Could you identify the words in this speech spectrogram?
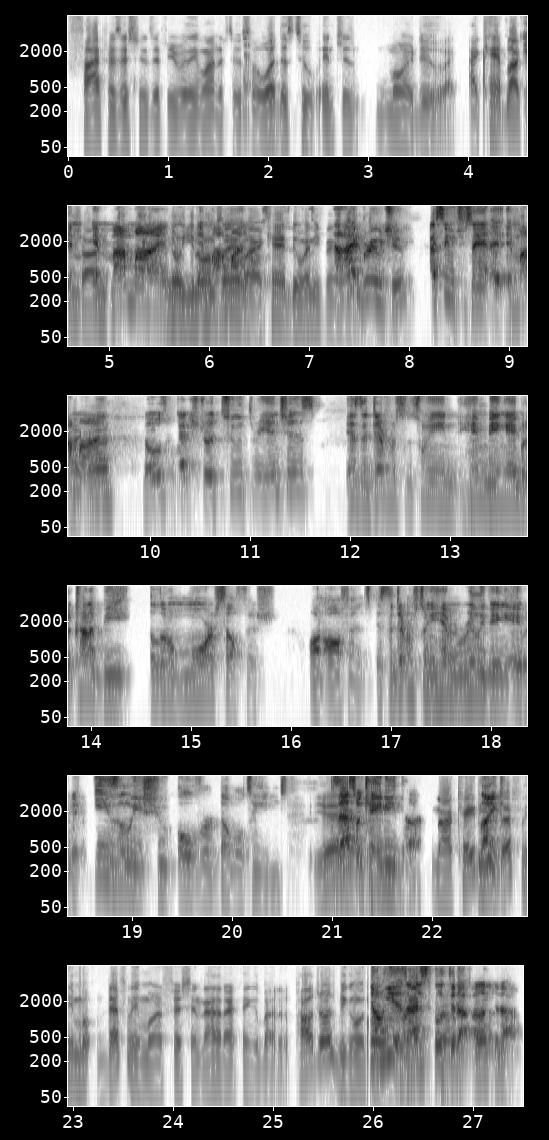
five positions if he really wanted to. So what does two inches more do? Like I can't block your In, shot. in my mind, No, you know in what I'm saying? mind- Like I can't do anything. No, I agree with you. I see what you're saying. In my like, mind, eh, those extra two, three inches is the difference between him being able to kind of be a little more selfish on offense. It's the difference between him really being able to easily shoot over double teams. yeah, That's what KD does. Nah, KD like- is definitely mo- definitely more efficient now that I think about it. Paul George be going. No, he is. I just looked bro. it up. I looked it up.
